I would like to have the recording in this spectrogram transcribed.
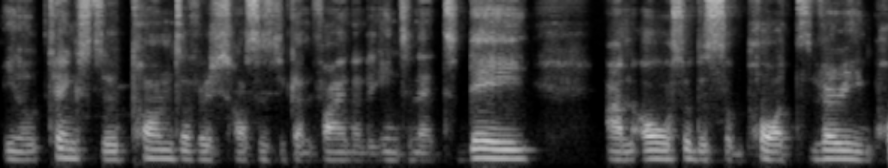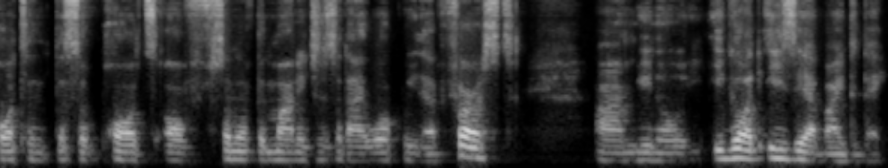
you know, thanks to tons of resources you can find on the internet today, and also the support, very important, the support of some of the managers that I work with at first. Um, you know, it got easier by the day.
